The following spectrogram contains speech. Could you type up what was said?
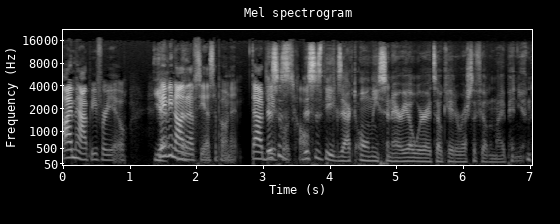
I'm happy for you. Yeah, Maybe not no, an FCS opponent. That would be This a close is call. this is the exact only scenario where it's okay to rush the field, in my opinion.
